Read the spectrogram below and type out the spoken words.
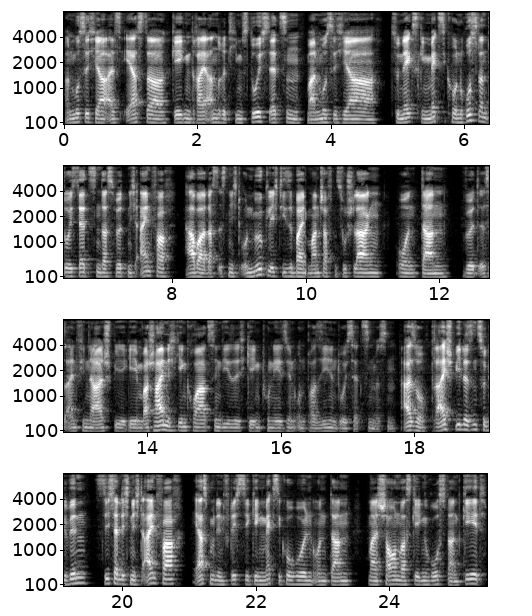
Man muss sich ja als erster gegen drei andere Teams durchsetzen. Man muss sich ja zunächst gegen Mexiko und Russland durchsetzen. Das wird nicht einfach, aber das ist nicht unmöglich, diese beiden Mannschaften zu schlagen. Und dann wird es ein Finalspiel geben, wahrscheinlich gegen Kroatien, die sich gegen Tunesien und Brasilien durchsetzen müssen. Also, drei Spiele sind zu gewinnen, sicherlich nicht einfach. Erstmal den Pflichtsieg gegen Mexiko holen und dann mal schauen, was gegen Russland geht.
